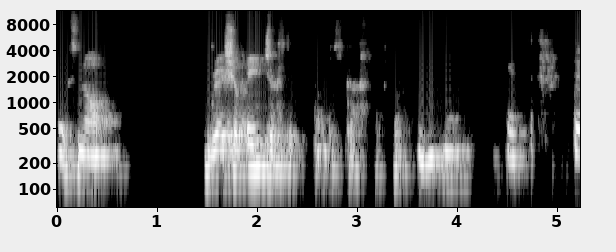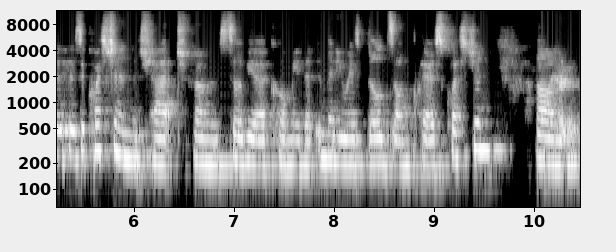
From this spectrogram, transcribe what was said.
it's not racial injustice not discussed. Yeah. There- there's a question in the chat from Sylvia Comey that in many ways builds on Claire's question. Um,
